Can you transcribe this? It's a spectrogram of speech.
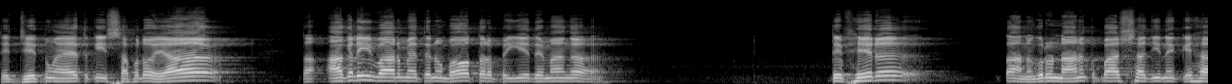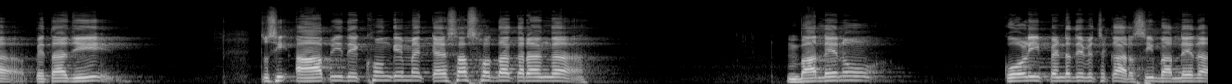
ਤੇ ਜੇ ਤੂੰ ਐਤਕੀ ਸਫਲ ਹੋਇਆ, ਤਾਂ ਅਗਲੀ ਵਾਰ ਮੈਂ ਤੈਨੂੰ ਬਹੁਤ ਰੁਪਏ ਦੇਵਾਂਗਾ ਤੇ ਫਿਰ ਧੰਨ ਗੁਰੂ ਨਾਨਕ ਪਾਤਸ਼ਾਹ ਜੀ ਨੇ ਕਿਹਾ, ਪਿਤਾ ਜੀ, ਤੁਸੀਂ ਆਪ ਹੀ ਦੇਖੋਗੇ ਮੈਂ ਕੈਸਾ ਸੌਦਾ ਕਰਾਂਗਾ ਬਾਲੇ ਨੂੰ ਕੋਲੀ ਪਿੰਡ ਦੇ ਵਿੱਚ ਘਰ ਸੀ ਬਾਲੇ ਦਾ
